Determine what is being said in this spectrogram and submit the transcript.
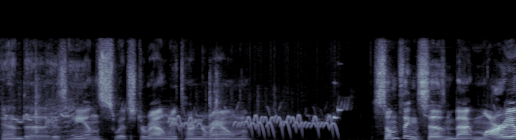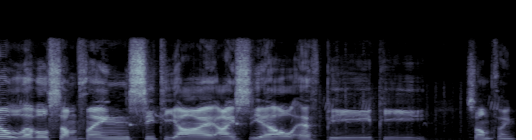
And uh, his hands switched around we turned around. Something says back, Mario level something, CTI, ICL, FP, P, something.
